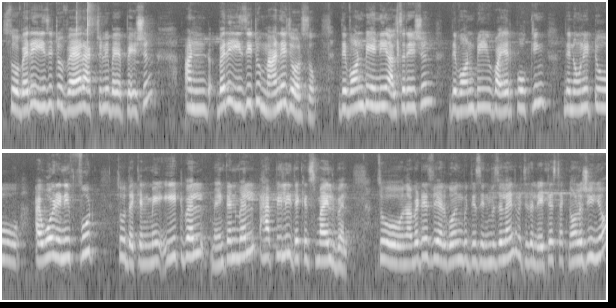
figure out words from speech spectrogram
So, very easy to wear actually by a patient and very easy to manage also. There won't be any ulceration, there won't be wire poking, they no need to avoid any food. So, they can eat well, maintain well, happily they can smile well. So, nowadays we are going with this Invisalign which is the latest technology here.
